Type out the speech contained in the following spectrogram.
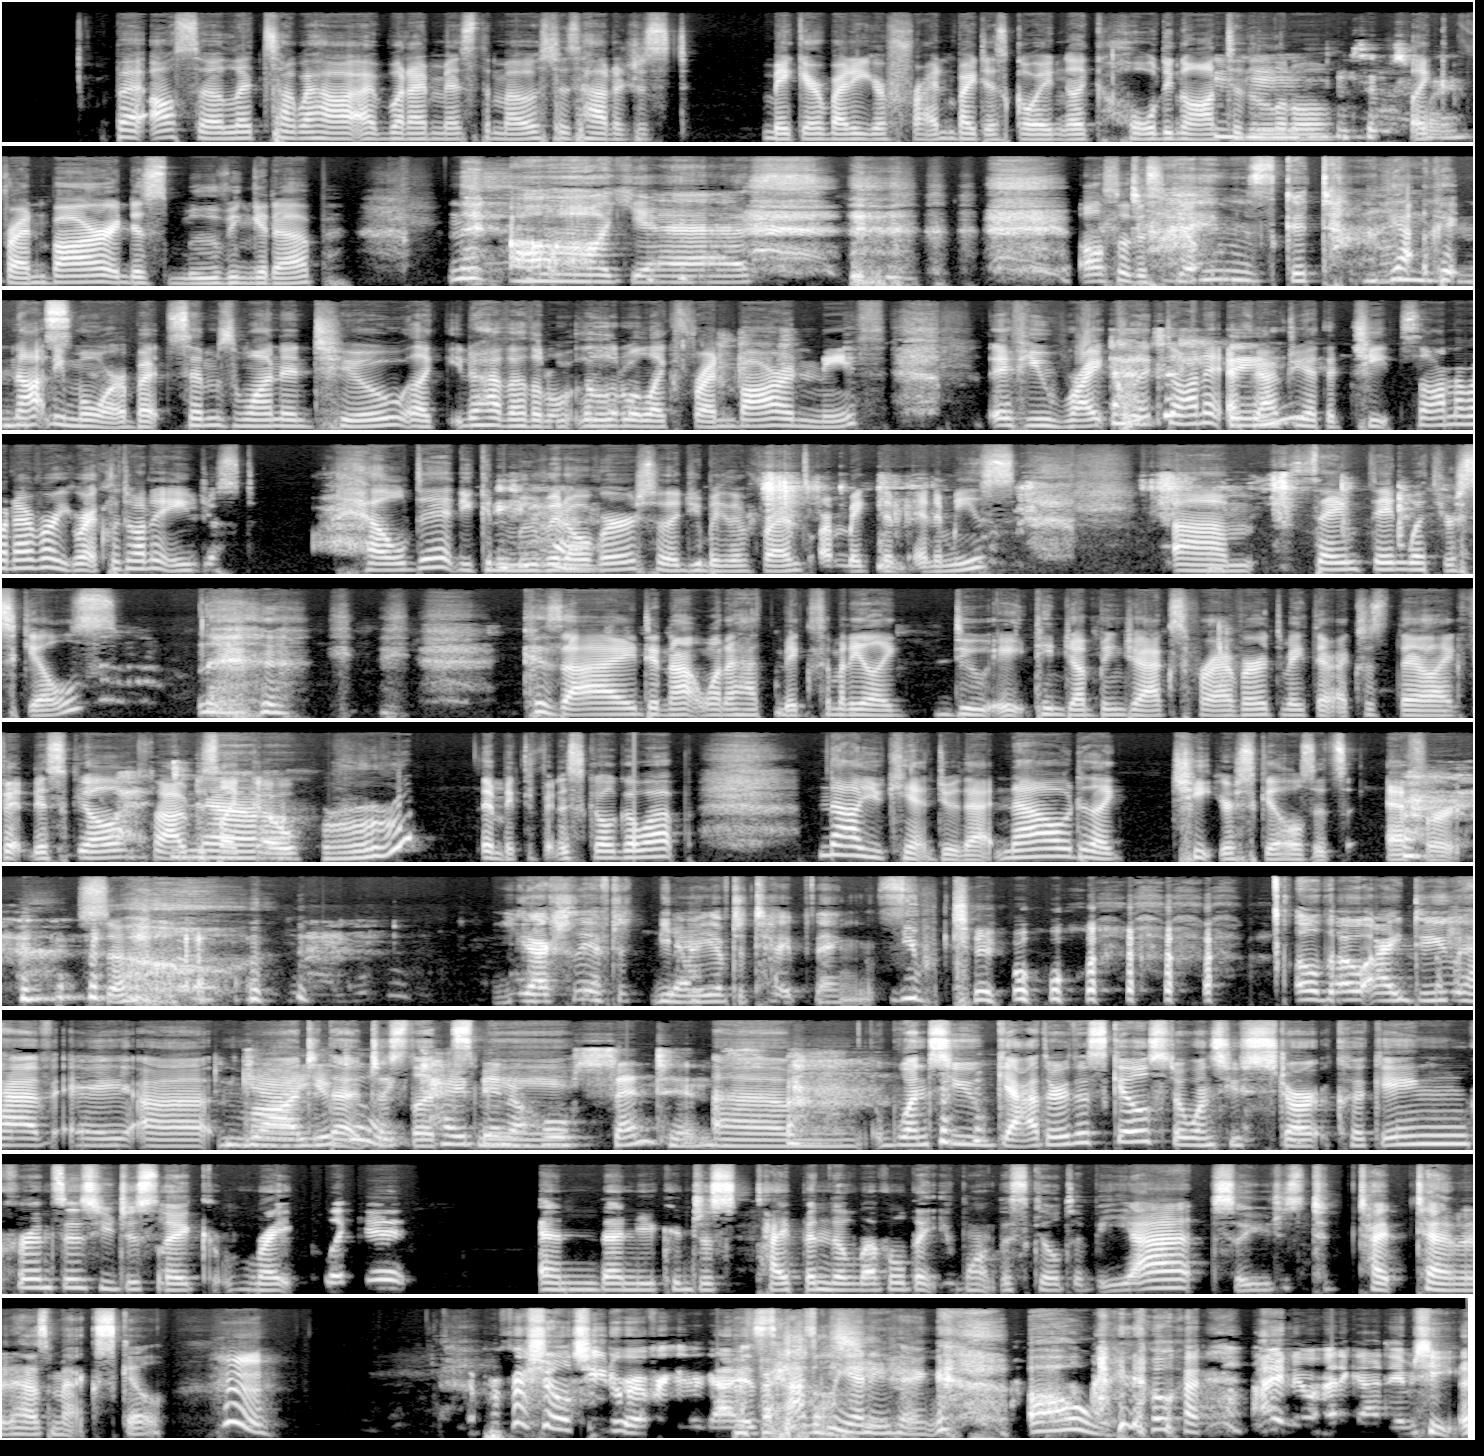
But also, let's talk about how I, what I miss the most is how to just make everybody your friend by just going like holding on to the Mhm, little in like friend bar and just moving it up. Oh yes, also, the skill. good times. Yeah, okay, not anymore. But Sims one and two, like you know, have the little the little like friend bar underneath. If you right clicked on it, if after you had the cheats on or whatever, you right clicked on it, and you just held it. You can move it over so that you make them friends or make them enemies. Um, same thing with your skills. Because I did not want to have to make somebody like do 18 jumping jacks forever to make their exercise their like fitness skill. So I'm just like go and make the fitness skill go up. Now you can't do that. Now to like cheat your skills, it's effort. so You actually have to. Yeah, you have to type things. you do. Although I do have a uh, mod yeah, you that have to just like lets type me. in a whole sentence. um, once you gather the skills, so once you start cooking, for instance, you just like right click it, and then you can just type in the level that you want the skill to be at. So you just t- type ten, and it has max skill. Hmm. A professional cheater over here, guys. Ask me cheater. anything. Oh, I know. I know how to goddamn cheat.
